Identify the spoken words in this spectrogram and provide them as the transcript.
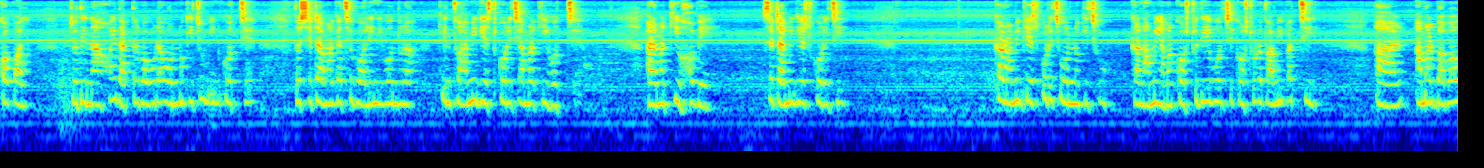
কপাল। যদি না হয় ডাক্তারবাবুরা অন্য কিছু মিন করছে। তো সেটা আমার কাছে বলেনি বন্ধুরা, কিন্তু আমি গেস্ট করেছি আমার কি হচ্ছে? আর আমার কি হবে? সেটা আমি গেস্ট করেছি। কারণ আমি গেস্ট করেছি অন্য কিছু। কারণ আমি আমার কষ্ট দিয়ে বলছি, কষ্টটা তো আমি পাচ্ছি। আর আমার বাবাও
